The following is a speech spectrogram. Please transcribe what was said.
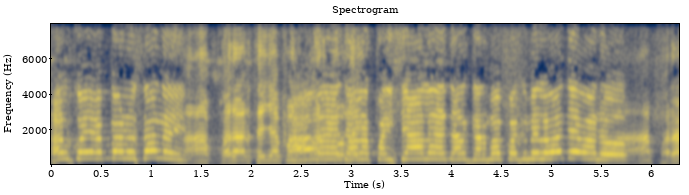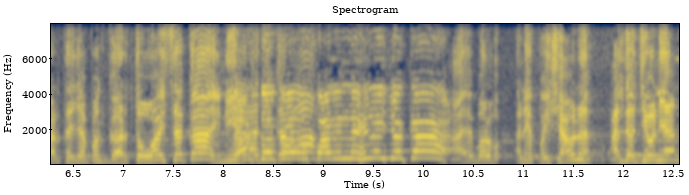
હાલ કોઈ આપવાનો છે નહીં. હા ફરાર થઈ જાય પણ ઘર તો નહીં. પૈસા આલે તારે ઘરમાં પગ મેલવા દેવાનો. હા ફરાર થઈ જાય પણ ઘર તો હોય છે કાંઈ? એની ઘર તો કોઈ ઉપાડી નહીં લઈ જો કા? હા બરોબર. અને પૈસા આવે ને? હાલ દે જીવન યાર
